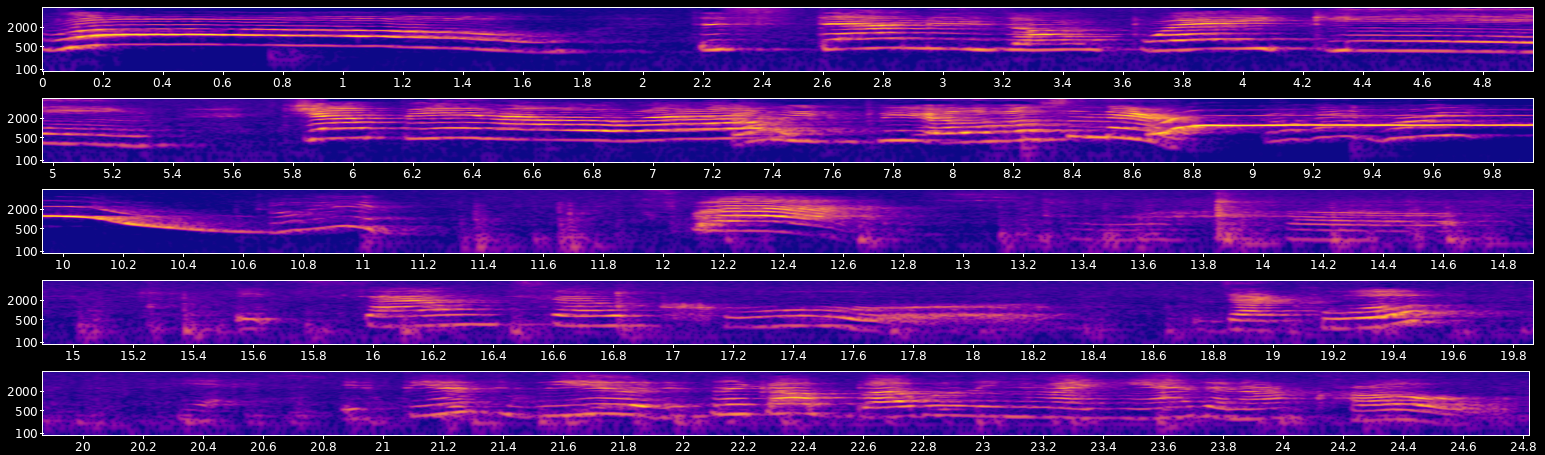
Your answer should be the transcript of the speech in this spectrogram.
Whoa! The stem is all breaking. Jump in, LOL. Oh, you can put your LOLs in there. Go ahead, Rory. Go ahead. Splash. Wow. It sounds so cool. Is that cool? Yes. It feels weird. It's like all bubbling in my hands and I'm cold.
